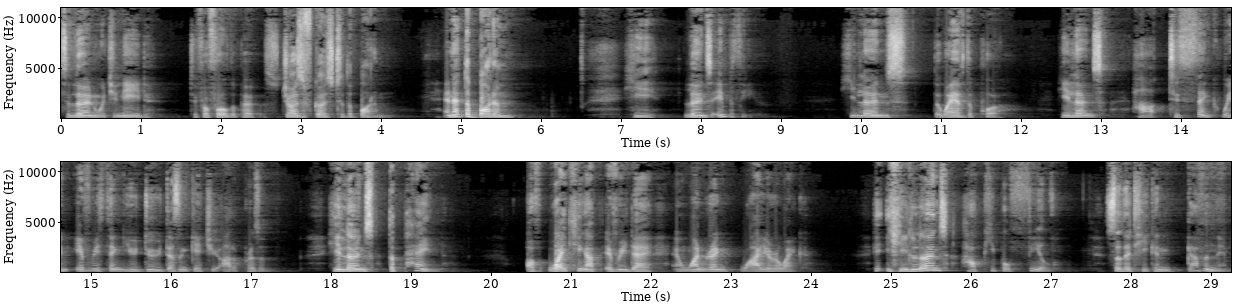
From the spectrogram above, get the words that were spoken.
to learn what you need to fulfill the purpose. Joseph goes to the bottom. And at the bottom, he learns empathy. He learns the way of the poor. He learns how to think when everything you do doesn't get you out of prison. He learns the pain of waking up every day and wondering why you're awake. He, he learns how people feel so that he can govern them.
